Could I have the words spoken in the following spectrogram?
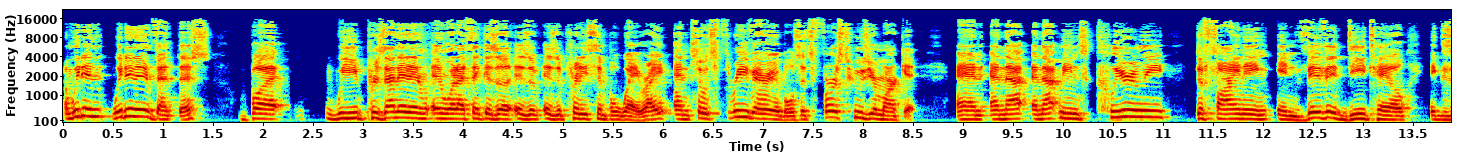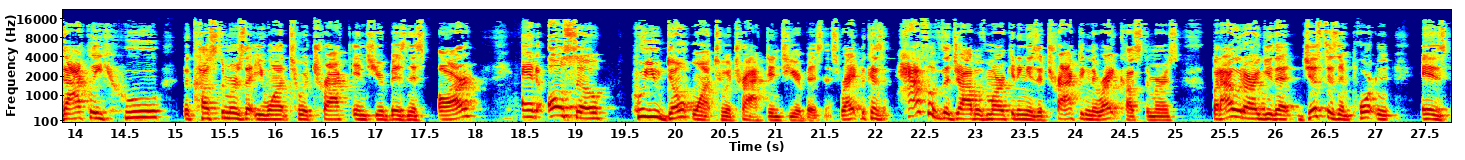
And we didn't we didn't invent this, but we present it in, in, what I think is a, is a is a pretty simple way, right? And so it's three variables. It's first who's your market, and and that and that means clearly defining in vivid detail exactly who the customers that you want to attract into your business are, and also who you don't want to attract into your business, right? Because half of the job of marketing is attracting the right customers, but I would argue that just as important is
